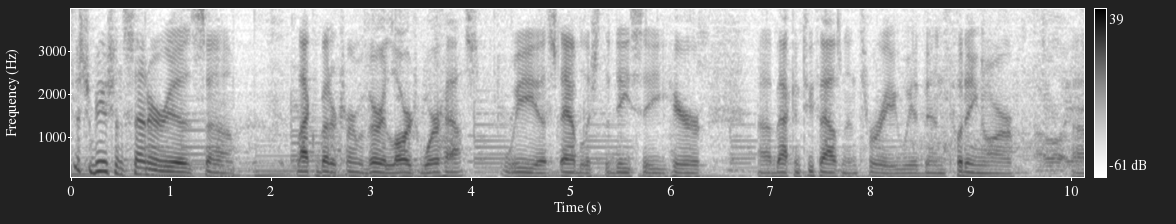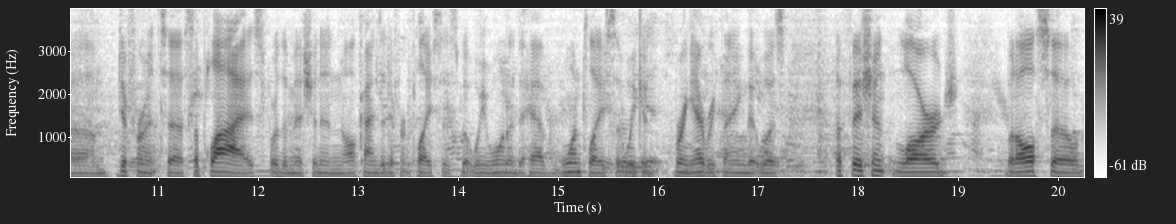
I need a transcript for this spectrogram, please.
Distribution center is, uh, lack of a better term, a very large warehouse. We established the DC here uh, back in 2003. We had been putting our um, different uh, supplies for the mission in all kinds of different places, but we wanted to have one place that we could bring everything that was efficient, large, but also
